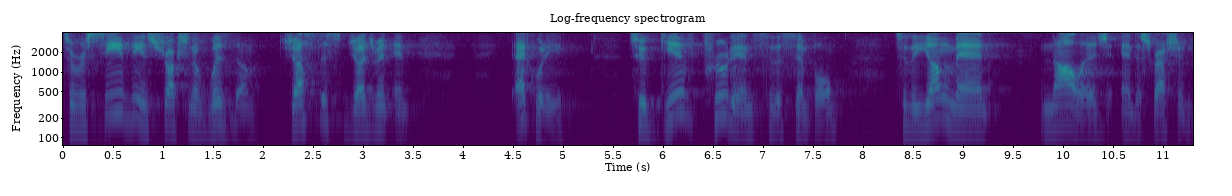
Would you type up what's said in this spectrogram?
to receive the instruction of wisdom, justice, judgment, and equity, to give prudence to the simple, to the young man knowledge and discretion.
